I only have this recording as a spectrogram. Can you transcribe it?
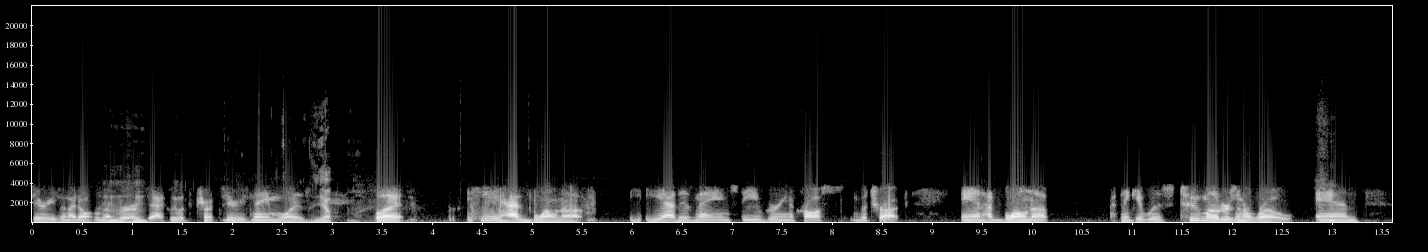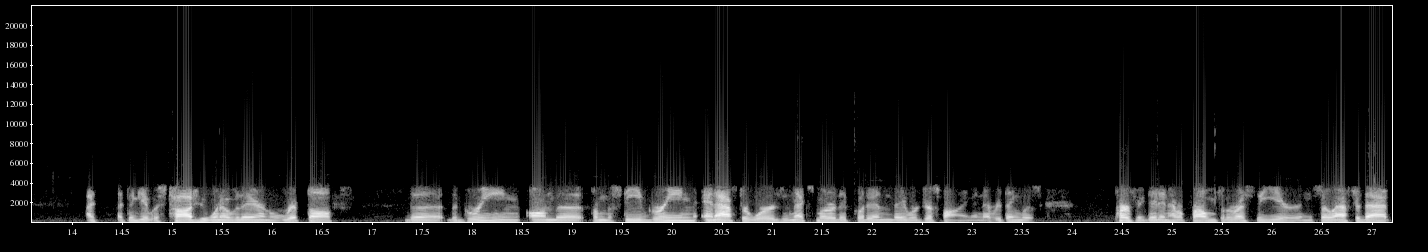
series, and I don't remember Mhm. exactly what the truck series name was, Yep. but he had blown up. He he had his name Steve Green across the truck, and had blown up. I think it was two motors in a row, and I I think it was Todd who went over there and ripped off the the green on the from the Steve Green, and afterwards the next motor they put in, they were just fine, and everything was perfect. They didn't have a problem for the rest of the year, and so after that,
